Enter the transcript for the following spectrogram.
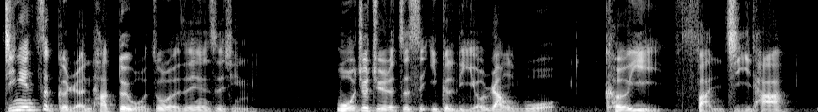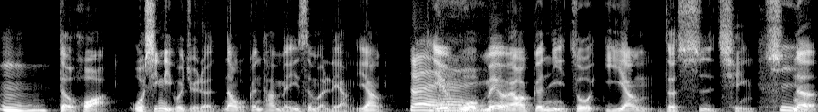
今天这个人他对我做了这件事情，我就觉得这是一个理由让我可以反击他，嗯。的话，我心里会觉得，那我跟他没什么两样，对，因为我没有要跟你做一样的事情，是。那。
